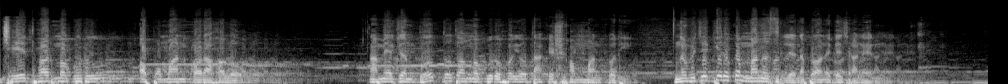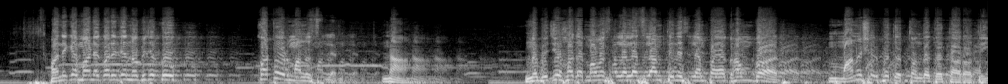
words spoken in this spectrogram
যে ধর্মগুরু অপমান করা হলো, আমি একজন বৌদ্ধ ধর্মগুরু হয়েও তাকে সম্মান করি। নবীজি কীরকম মানুষ ছিলেন, আপনারা অনেকে জানেন। অনেকে মনে করে যে নবীজি খুব কঠোর মানুষ ছিলেন। না। নবীজি হজরত মোহাম্মদ সাল্লাহ সাল্লাম তিনি ছিলেন পয়গম্বর। মানুষের প্রতি অত্যন্ত দরদি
